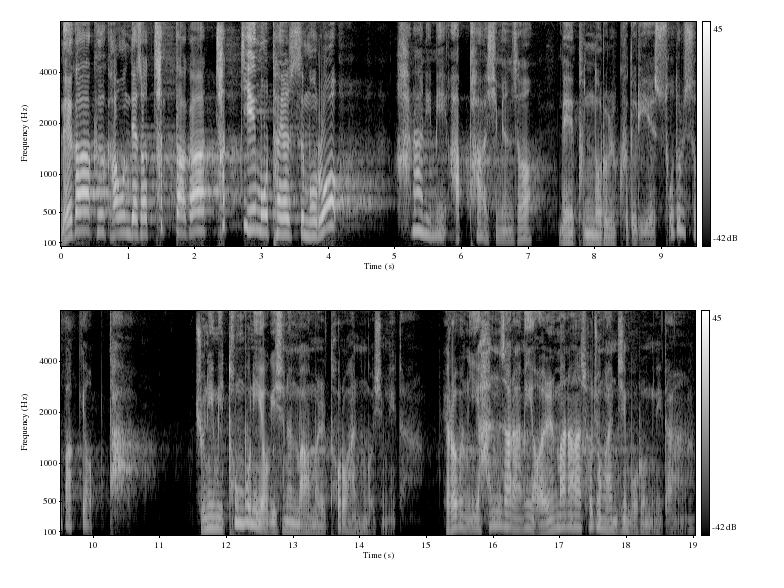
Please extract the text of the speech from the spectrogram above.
내가 그 가운데서 찾다가 찾지 못하였으므로 하나님이 아파하시면서 내 분노를 그들 위에 쏟을 수밖에 없다. 주님이 통분히 여기시는 마음을 토로하는 것입니다. 여러분, 이 한 사람이 얼마나 소중한지 모릅니다.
